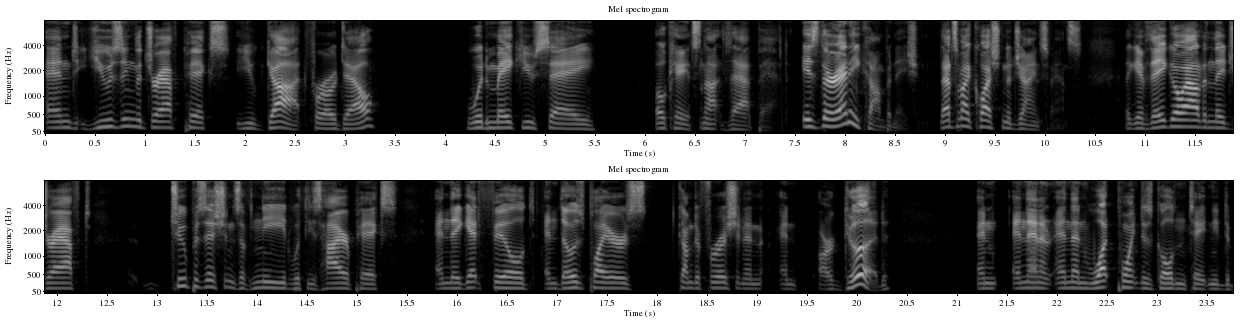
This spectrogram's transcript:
and using the draft picks you got for Odell would make you say, okay, it's not that bad? Is there any combination? That's my question to Giants fans. Like, if they go out and they draft two positions of need with these higher picks and they get filled and those players come to fruition and, and are good, and and then and then what point does Golden Tate need to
